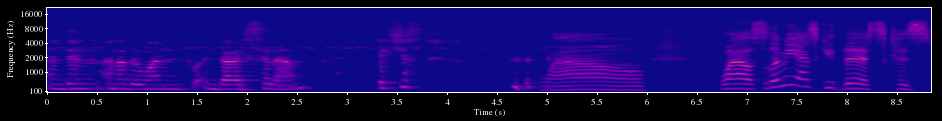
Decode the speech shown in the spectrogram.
and then another one for in Dar es Salaam. It's just Wow. Wow. So let me ask you this because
